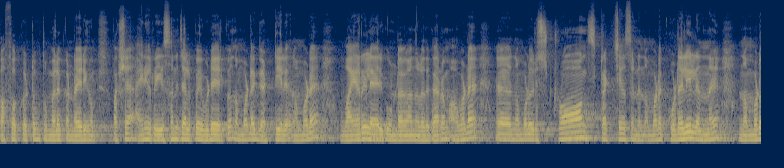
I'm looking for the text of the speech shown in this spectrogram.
കഫക്കെട്ടും തുമ്മലൊക്കെ ഉണ്ടായിരിക്കും. പക്ഷേ അതിന് റീസൺ ചിലപ്പോൾ എവിടെയായിരിക്കും? നമ്മുടെ ഗട്ടിയിൽ നമ്മുടെ വയറിലായിരിക്കും ഉണ്ടാകുക എന്നുള്ളത്. കാരണം അവിടെ നമ്മളൊരു സ്ട്രോങ് സ്ട്രക്ചേഴ്സ് ഉണ്ട്. നമ്മുടെ കുടലിൽ നിന്ന് നമ്മുടെ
